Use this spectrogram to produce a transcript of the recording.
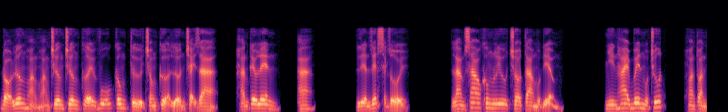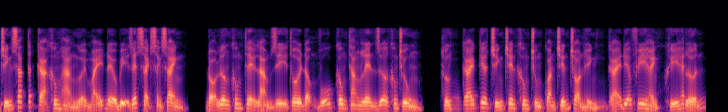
Đỏ lương hoảng hoảng trương trương cưới vũ công từ trong cửa lớn chạy ra, hắn kêu lên, a liền giết sạch rồi. Làm sao không lưu cho ta một điểm? Nhìn hai bên một chút, hoàn toàn chính xác tất cả không hàng người máy đều bị giết sạch sành xanh, đỏ lương không thể làm gì thôi động vũ công thăng lên giữa không trung, hướng cái kia chính trên không trung quan chiến tròn hình cái đĩa phi hành khí hét lớn,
